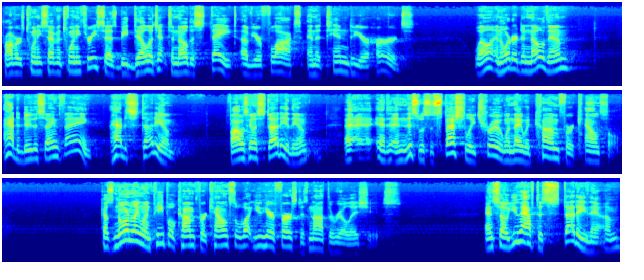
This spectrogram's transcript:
Proverbs 27 23 says, Be diligent to know the state of your flocks and attend to your herds. Well, in order to know them, I had to do the same thing. I had to study them. If I was going to study them, and, this was especially true when they would come for counsel. Because normally, when people come for counsel, what you hear first is not the real issues. And so you have to study them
